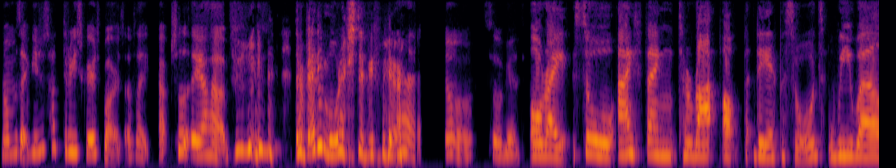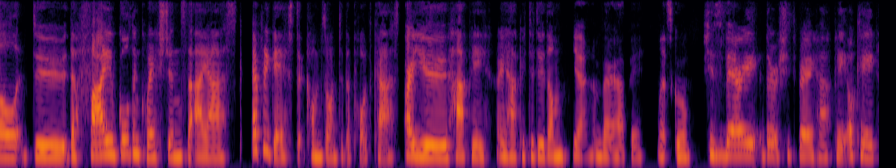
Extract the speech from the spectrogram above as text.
Mum was like, "Have you just had three squares bars?" I was like, "Absolutely, I have." They're very moreish, to be fair. Yeah. No, so good. All right. So I think to wrap up the episode, we will do the five golden questions that I ask every guest that comes onto the podcast. Are you happy? Are you happy to do them? Yeah, I'm very happy. Let's go. She's very there she's very happy. Okay.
